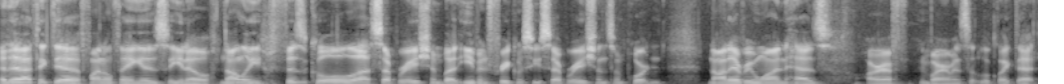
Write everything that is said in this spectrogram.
And then I think the final thing is, you know, not only physical uh, separation, but even frequency separation is important. Not everyone has RF environments that look like that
